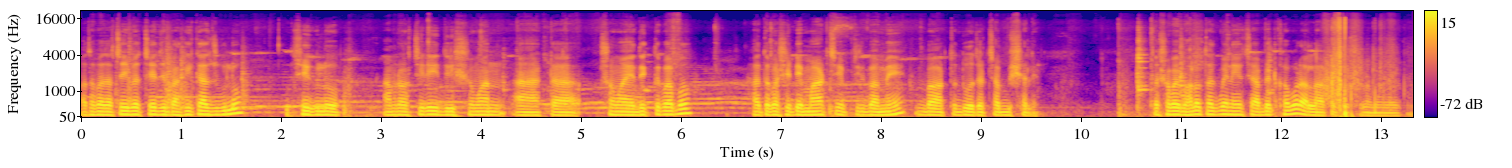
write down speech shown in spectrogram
অথবা যাচাই বাছাই যে বাকি কাজগুলো, সেগুলো আমরা চিরেই দৃশ্যমান একটা সময়ে দেখতে পাবো, হয়তোবা সেটি মার্চ, এপ্রিল বা মে বা অর্থাৎ দু হাজার ছাব্বিশ সালে। তো সবাই ভালো থাকবেন, এই হচ্ছে আপডেট খবর, আল্লাহ হাফিজ, আসসালামু আলাইকুম।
